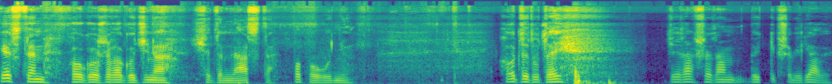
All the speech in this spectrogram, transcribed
Jestem koło Gorzowa, godzina 17 po południu. Chodzę tutaj, gdzie zawsze tam byki przebiegały.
